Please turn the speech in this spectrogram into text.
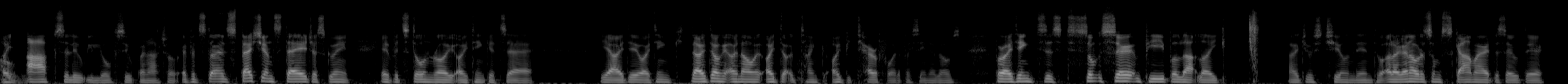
I Oh. absolutely love Supernatural. If it's done, especially on stage or screen, if it's done right, I think it's uh yeah, I do. I think I don't. I know. I don't think I'd be terrified if I seen a ghost. But I think just some certain people that like I just tuned into it. Like I know there's some scam artists out there,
